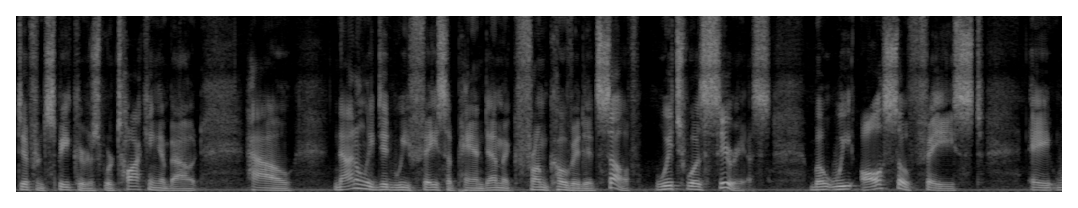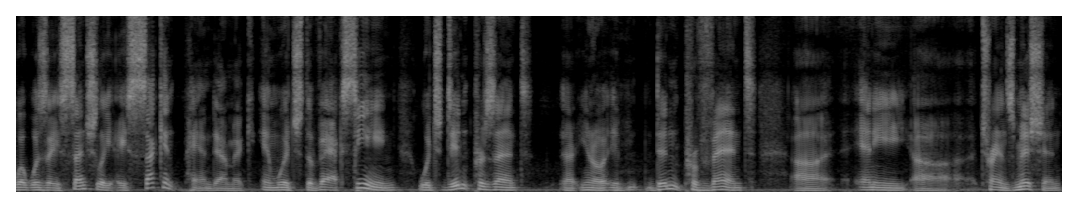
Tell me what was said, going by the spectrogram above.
different speakers were talking about how not only did we face a pandemic from COVID itself, which was serious, but we also faced a what was essentially a second pandemic in which the vaccine, which didn't present, uh, you know, it didn't prevent uh, any uh, transmission.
